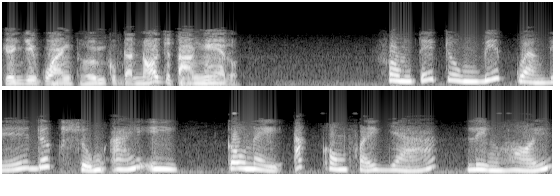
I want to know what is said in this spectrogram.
Chuyện gì hoàng thượng cũng đã nói cho ta nghe rồi. Phong tế trung biết hoàng đế rất sủng ái y, câu này ắt không phải giả, liền hỏi.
